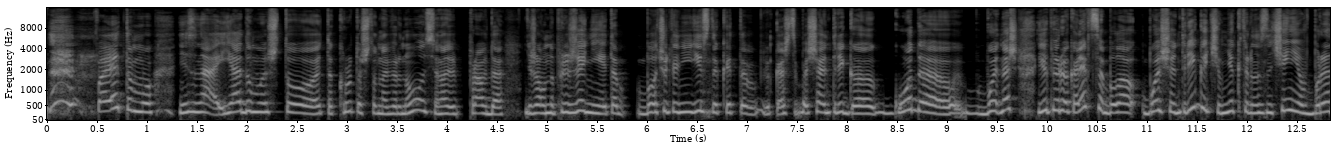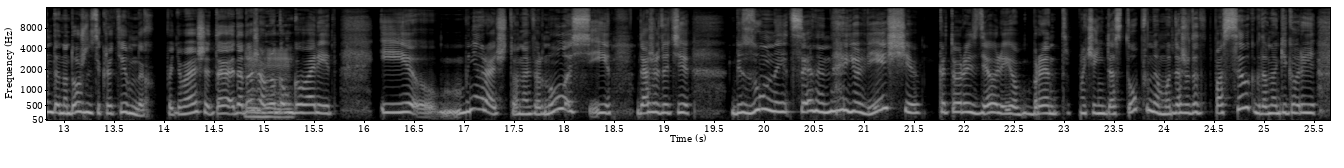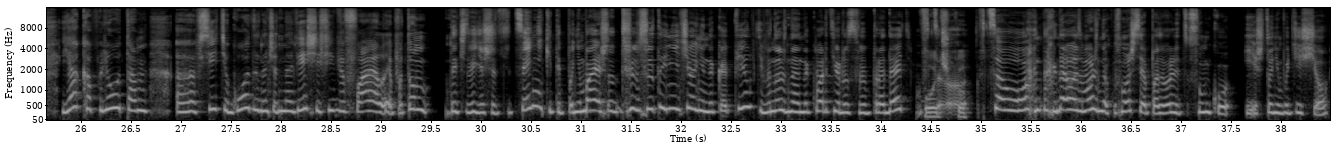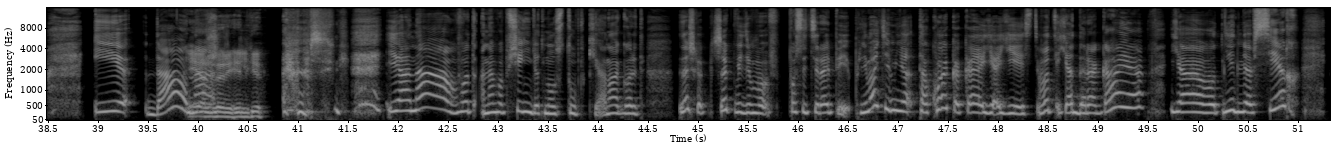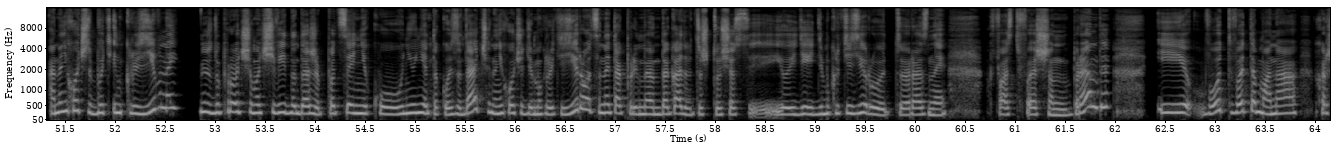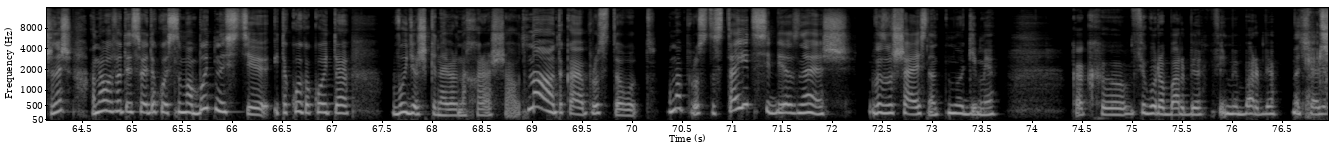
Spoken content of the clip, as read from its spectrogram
Поэтому, не знаю, я думаю, что это круто, что она вернулась, она, правда, держала напряжение, это была чуть ли не единственная какая-то, мне кажется, большая интрига года. Знаешь, ее первая коллекция была больше интригой, чем некоторые назначения в бренды на должности креативных, понимаешь? Это, это тоже mm-hmm. о многом говорит. И мне нравится, что она вернулась, и даже вот эти безумные цены на ее вещи, которые сделали ее бренд очень доступным, и даже вот этот посыл, когда многие говорили, я коплю там э, все эти годы, значит, на вещи Фиби Файла, и потом ты видишь эти ценники, ты понимаешь, что ты, что ты ничего не накопил, тебе нужно на квартиру свою продать Почку. в, в тогда, возможно, сможешь себе позволить сумку и что-нибудь еще. И да, она... И ожерелье. И она вот, она вообще не идет на уступки. Она говорит, знаешь, как человек, видимо, после терапии, принимайте меня такой, какая я есть. Вот я дорогая, я вот не для всех. Она не хочет быть инклюзивной, между прочим, очевидно, даже по ценнику у нее нет такой задачи, она не хочет демократизироваться. Она и так примерно догадывается, что сейчас ее идеи демократизируют разные fashion бренды. И вот в этом она хорошо. Знаешь, она вот в этой своей такой самобытности и такой какой-то выдержки, наверное, хороша. Вот она такая просто вот, она просто стоит себе, знаешь, возвышаясь над многими как э, фигура Барби в фильме Барби в начале.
